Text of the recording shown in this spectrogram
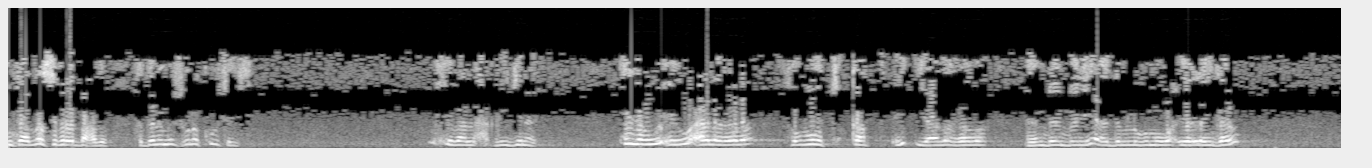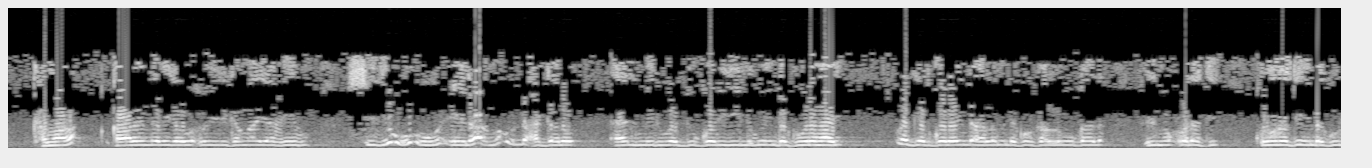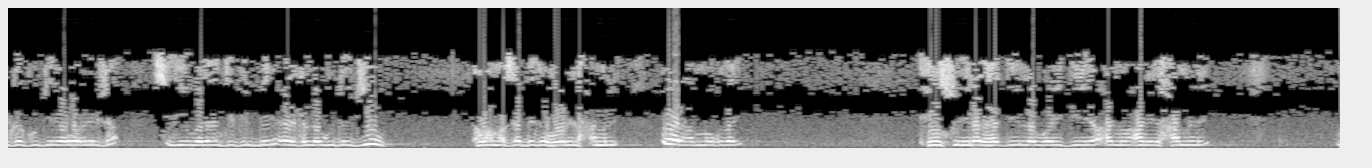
intaad la sibra baxdo haddana ma isula kuusaysa. Wixii baa la xaqiijinaya. Idan wixii waxaa la rabaa hubuut qaci yaa la rabaa beenbeen bani aadam laguma waxyeelayn karo. Kamaa qaala nabiga wuxuu yihi kamaa yakiibu sidii uu ugu ciilo ama u dhexgalo almirwadu qorigii lagu indhakuulanayay waa geed qore indhaha lama indhakuulkaa lagu qaada filmuqxulati quuradii indhakuulka ku jira warisha sidii wadaantii filberi ceelka loogu doojiyo awamase biduhuuri ilxamli uuraa muuqday. In su'ilad haddii la weydiiye canhu cani ilxamli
